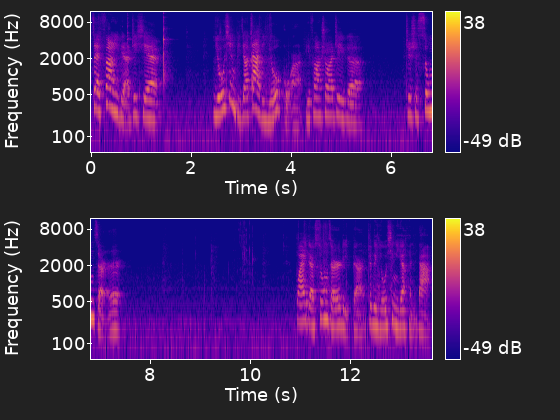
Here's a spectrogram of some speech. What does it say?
再放一点这些油性比较大的油果，比方说这个，这是松子儿，挖一点松子儿里边这个油性也很大。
